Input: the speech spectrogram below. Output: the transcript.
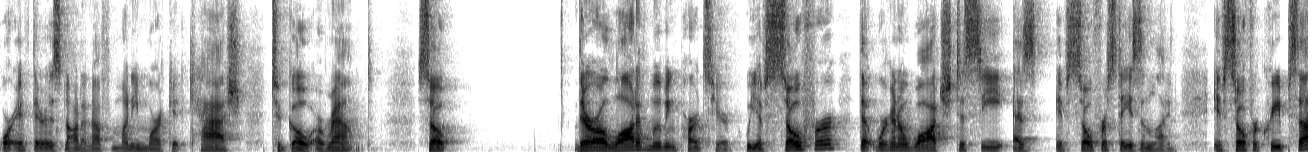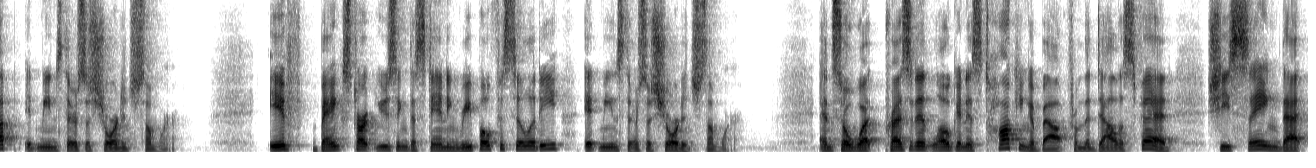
or if there is not enough money market cash to go around. So, there are a lot of moving parts here. We have SOFR that we're going to watch to see as if SOFR stays in line. If SOFR creeps up, it means there's a shortage somewhere. If banks start using the standing repo facility, it means there's a shortage somewhere. And so, what President Logan is talking about from the Dallas Fed, she's saying that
